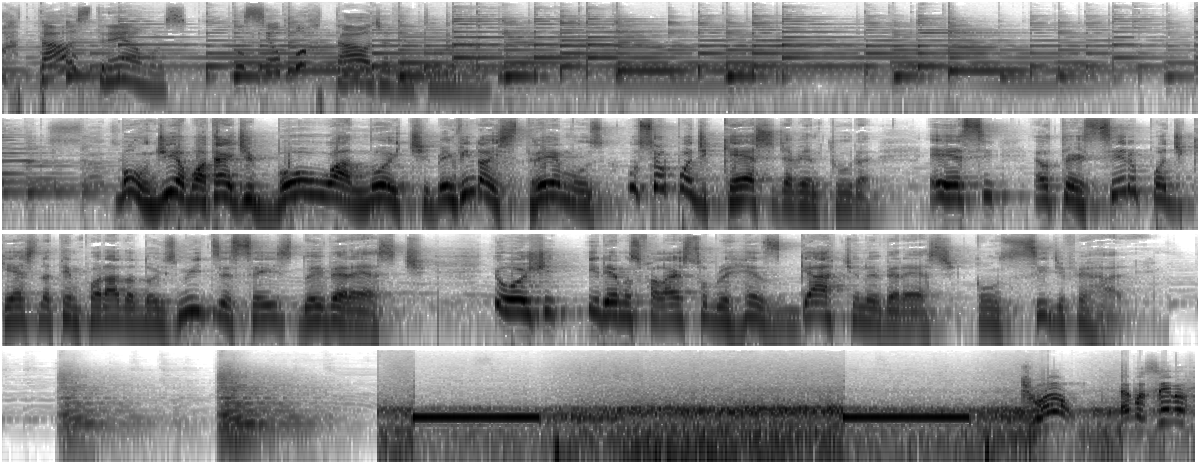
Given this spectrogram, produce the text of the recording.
Portal Extremos, o seu portal de aventura. Bom dia, boa tarde, boa noite. Bem-vindo ao Extremos, o seu podcast de aventura. Esse é o terceiro podcast da temporada 2016 do Everest. E hoje iremos falar sobre o resgate no Everest com Cid Ferrari.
